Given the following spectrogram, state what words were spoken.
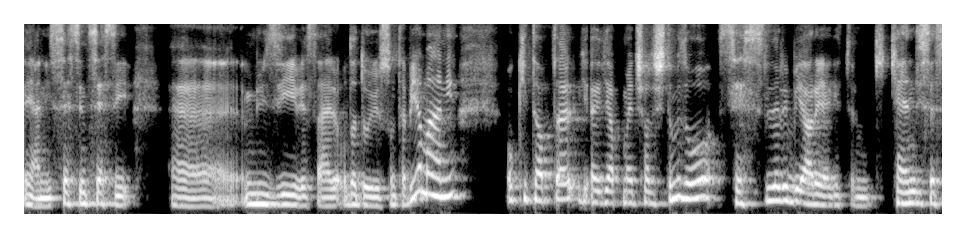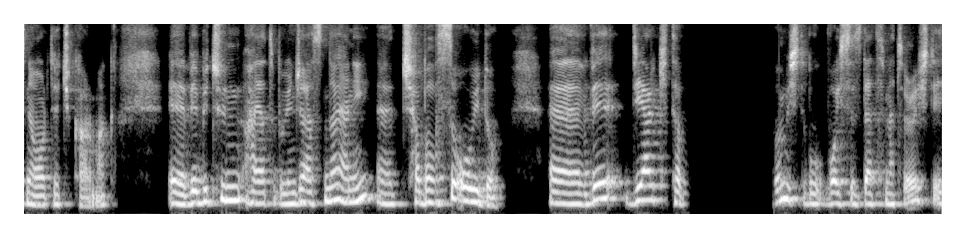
yani sesin sesi, müziği vesaire o da duyulsun tabii ama hani o kitapta yapmaya çalıştığımız o sesleri bir araya getirmek, kendi sesini ortaya çıkarmak e, ve bütün hayatı boyunca aslında yani e, çabası oydu. E, ve diğer kitap işte bu Voices That Matter işte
